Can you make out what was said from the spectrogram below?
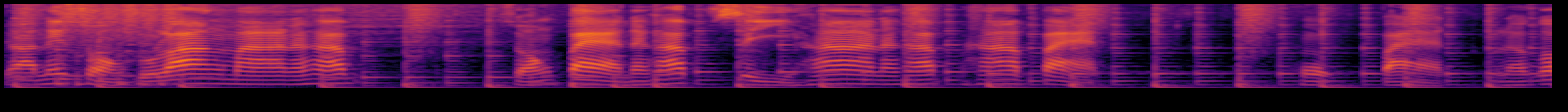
จารย์ให้ 2 ตัวล่างมานะครับ 28 นะครับ 45 นะครับ 58 68 แล้วก็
